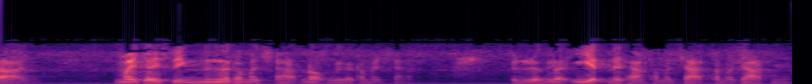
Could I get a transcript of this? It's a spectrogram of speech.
ได้ ไม่ใช่สิ่งเนื้อธรรมชาติ นอกเหนือธรรมชาติ เป็นเรื่องละเอียดในทางธรรมชาติธรรมชาติเนี่ย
